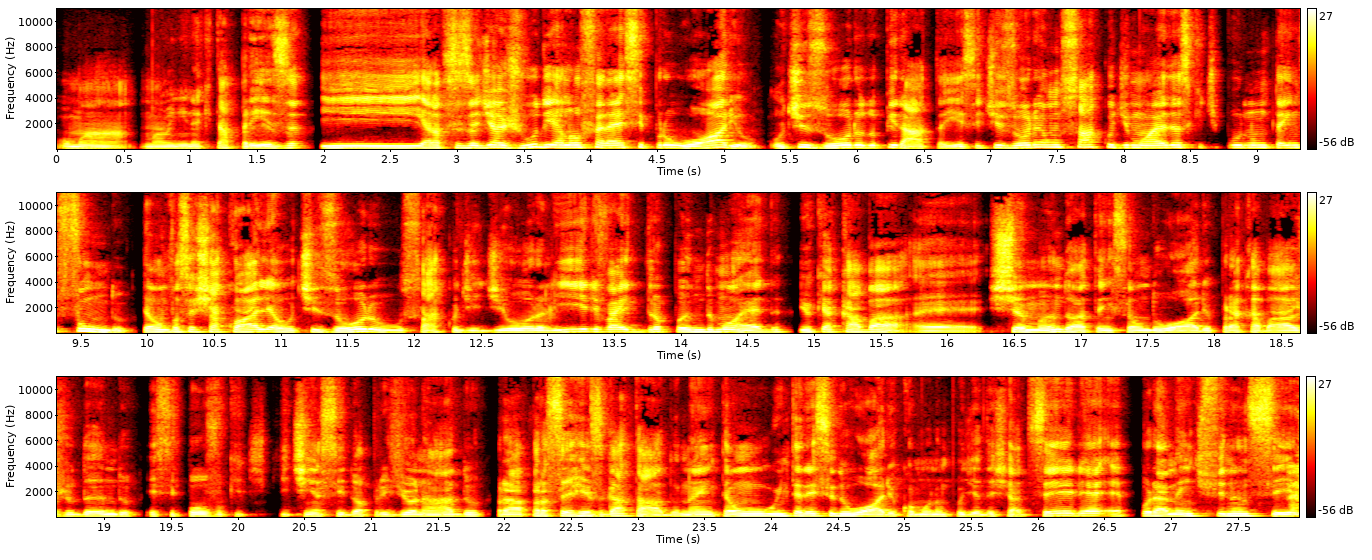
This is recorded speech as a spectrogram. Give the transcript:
uma, uma menina que tá presa. E ela precisa de ajuda e ela oferece pro Wario o tesouro do pirata. E esse tesouro é um saco de moedas que, tipo, não tem fundo. Então você chacoalha o tesouro, o saco de, de ouro ali, e ele vai dropando moeda. E o que acaba é, chamando a atenção do Wario pra acabar ajudando esse povo que, que tinha sido aprisionado pra ser resgatado, né? Então o interesse do Wario, como não podia deixar de ser, ele é, é puramente financeiro.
